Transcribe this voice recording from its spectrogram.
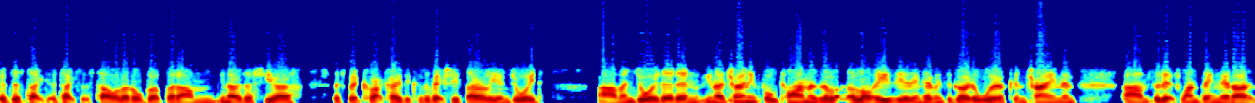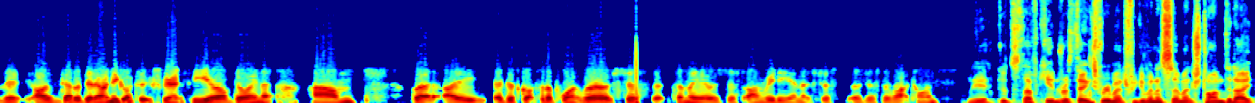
it just takes it takes its toll a little bit. But um, you know, this year it's been quite crazy because I've actually thoroughly enjoyed um, enjoyed it. And you know, training full time is a, a, lot easier than having to go to work and train. And um, so that's one thing that I that I've got that I only got to experience a year of doing it. Um, but I it just got to the point where it's just to me it was just I'm ready and it's just it's just the right time. Yeah, good stuff, Kendra. Thanks very much for giving us so much time today.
